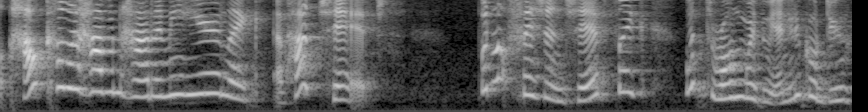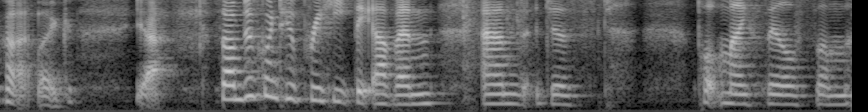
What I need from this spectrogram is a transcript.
but how come I haven't had any here? Like, I've had chips, but not fish and chips. Like, what's wrong with me? I need to go do that. Like, yeah. So I'm just going to preheat the oven and just put myself some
